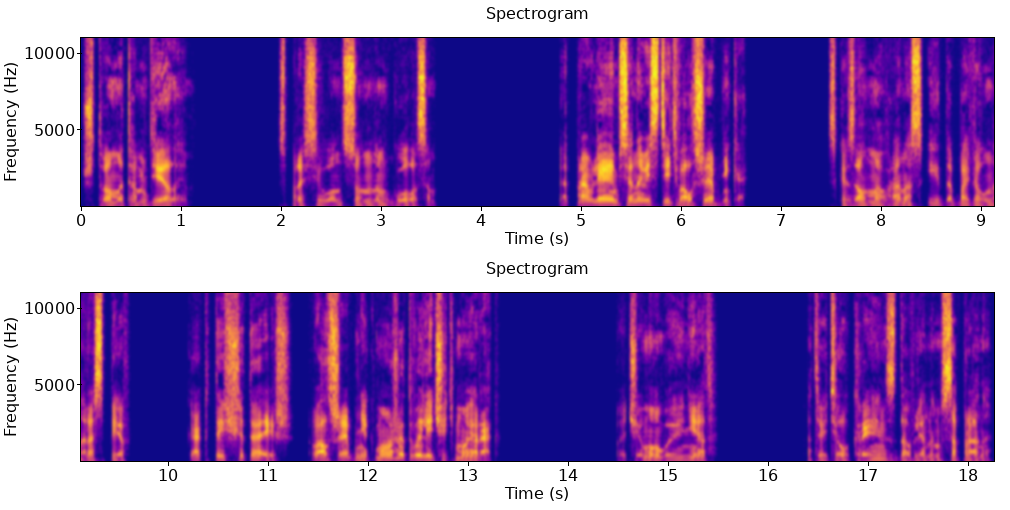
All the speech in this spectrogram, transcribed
«Что мы там делаем?» — спросил он сонным голосом. «Отправляемся навестить волшебника», — сказал Мавранос и добавил нараспев. «Как ты считаешь, волшебник может вылечить мой рак?» «Почему бы и нет?» — ответил Крейн с давленным сопрано.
